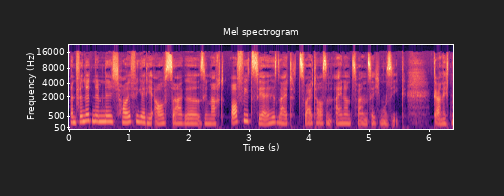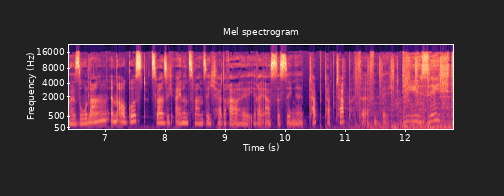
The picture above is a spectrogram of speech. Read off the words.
Man findet nämlich häufiger die Aussage, sie macht offiziell seit 2021 Musik. Gar nicht mal so lang, im August 2021 hat Rahel ihre erste Single Tap Tap Tap veröffentlicht. Die Sicht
